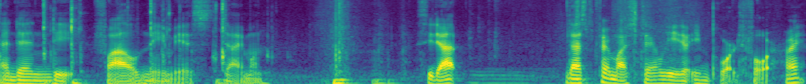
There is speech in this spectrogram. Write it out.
And then the file name is diamond. See that? That's pretty much the import for, right?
